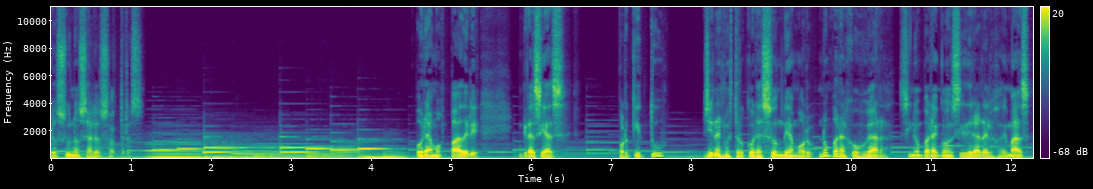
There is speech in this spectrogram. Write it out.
los unos a los otros. Oramos, Padre, gracias porque tú llenas nuestro corazón de amor, no para juzgar, sino para considerar a los demás,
